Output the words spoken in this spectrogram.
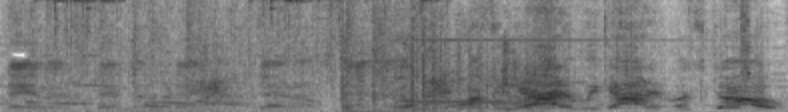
Stay in there, stay in there, stay in there, stay in there, stay in there. Oh, we got it, we got it. Let's go.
